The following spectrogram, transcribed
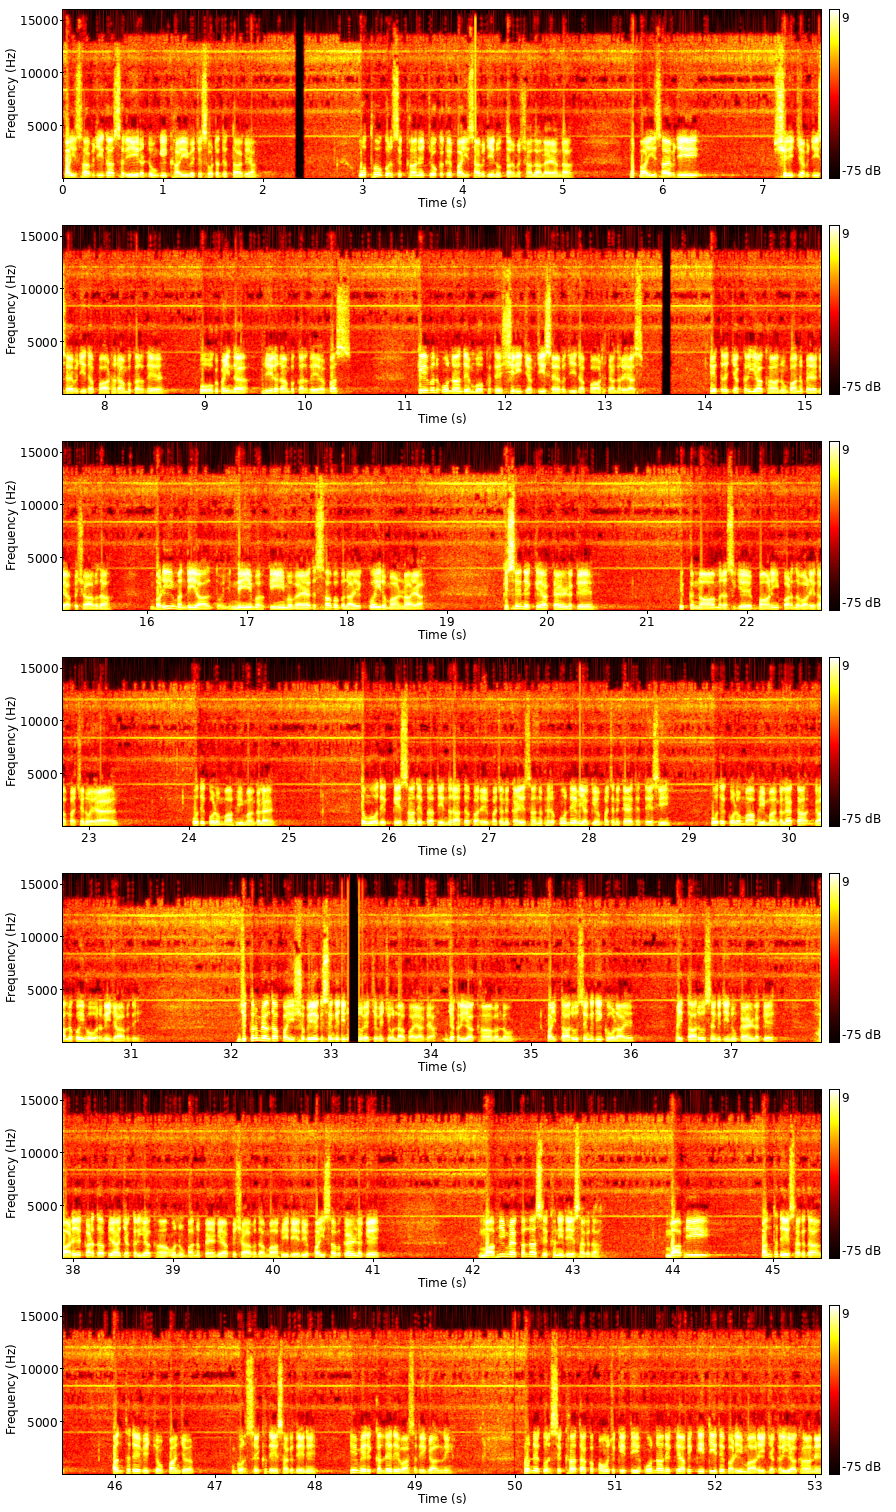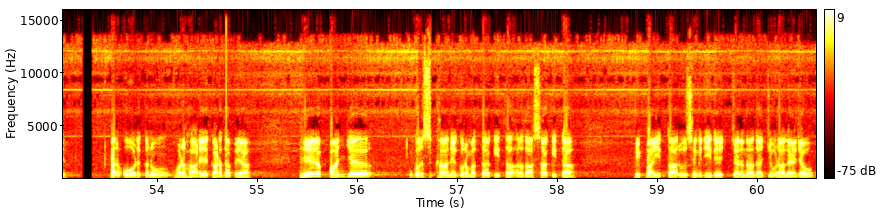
ਭਾਈ ਸਾਹਿਬ ਜੀ ਦਾ ਸਰੀਰ ਡੂੰਘੀ ਖਾਈ ਵਿੱਚ ਸੁੱਟ ਦਿੱਤਾ ਗਿਆ। ਉੱਥੋਂ ਗੁਰਸਿੱਖਾਂ ਨੇ ਚੁੱਕ ਕੇ ਭਾਈ ਸਾਹਿਬ ਜੀ ਨੂੰ ਧਰਮਸ਼ਾਲਾ ਲੈ ਜਾਂਦਾ ਪਰ ਭਾਈ ਸਾਹਿਬ ਜੀ ਸ਼੍ਰੀ ਜਪਜੀ ਸਾਹਿਬ ਜੀ ਦਾ ਪਾਠ ਆਰੰਭ ਕਰਦੇ ਆ, ਭੋਗ ਪੈਂਦਾ, ਫਿਰ ਆਰੰਭ ਕਰਦੇ ਆ, ਬਸ। ਕੇਵਲ ਉਹਨਾਂ ਦੇ ਮੁਖ ਤੇ ਸ਼੍ਰੀ ਜਪਜੀ ਸਾਹਿਬ ਜੀ ਦਾ ਪਾਠ ਚੱਲ ਰਿਹਾ ਸੀ। ਇਧਰ ਜ਼ਕਰੀਆ ਖਾਨ ਨੂੰ ਬੰਨ ਪੈ ਗਿਆ ਪਿਸ਼ਾਬ ਦਾ। ਬੜੀ ਮੰਦੀ ਹਾਲਤ ਹੋਈ। ਨੀਮ, ਹਕੀਮ, ਵੈਦ ਸਭ ਬੁਲਾਏ, ਕੋਈ ਰਮਾਨ ਨਾ ਆਇਆ। ਕਿਸੇ ਨੇ ਕਿਹਾ, ਕਹਿਣ ਲੱਗੇ, ਇੱਕ ਨਾਮ ਰਸੀਏ, ਬਾਣੀ ਪੜਨ ਵਾਲੇ ਦਾ ਬਚਨ ਹੋਇਆ ਹੈ। ਉਹਦੇ ਕੋਲੋਂ ਮਾਫੀ ਮੰਗ ਲੈ। ਤੂੰ ਉਹਦੇ ਕੇਸਾਂ ਦੇ ਪ੍ਰਤੀ ਨਰਦ ਭਰੇ ਬਚਨ ਕਹੇ ਸਨ, ਫਿਰ ਉਹਨੇ ਵੀ ਅੱਗੇ ਬਚਨ ਕਹਿ ਦਿੱਤੇ ਸੀ। ਉਹਦੇ ਕੋਲੋਂ ਮਾਫੀ ਮੰਗ ਲੈ, ਕ- ਗੱਲ ਕੋਈ ਹੋਰ ਨਹੀਂ ਜਾਪਦੀ। ਜ਼ਿਕਰ ਮਿਲਦਾ ਭਾਈ ਸ਼ਬੇਗ ਸਿੰਘ ਜੀ ਨੂੰ ਵਿੱਚ ਵਿਚੋਲਾ ਪਾਇਆ ਗਿਆ। ਜ਼ਕਰੀਆ ਖਾਨ ਵੱਲੋਂ ਭਾਈ ਤਾਰੂ ਸਿੰਘ ਜੀ ਕੋਲ ਆਏ। ਭਾਈ ਤਾਰੂ ਸਿੰਘ ਜੀ ਨੂੰ ਕਹਿਣ ਲੱਗੇ ਹਾੜੇ ਕੱਢਦਾ ਪਿਆ ਜ਼ਕਰੀਆ ਖਾਂ, ਉਹਨੂੰ ਬੰਨ ਪੈ ਗਿਆ ਪਿਸ਼ਾਬ ਦਾ, ਮਾਫੀ ਦੇ ਦਿਓ। ਭਾਈ ਸਾਹਿਬ ਕਹਿਣ ਲੱਗੇ, ਮਾਫੀ ਮੈਂ ਇਕੱਲਾ ਸਿੱਖ ਨਹੀਂ ਦੇ ਸਕਦਾ। ਮਾਫੀ ਪੰਥ ਦੇ ਸਕਦਾ, ਪੰਥ ਦੇ ਵਿੱਚੋਂ ਪੰਜ ਗੁਰਸਿੱਖ ਦੇ ਸਕਦੇ ਨੇ। ਇਹ ਮੇਰੇ ਇਕੱਲੇ ਦੇ ਵੱਸ ਦੀ ਗੱਲ ਨਹੀਂ। ਉਹਨੇ ਗੁਰਸਿੱਖਾਂ ਤੱਕ ਪਹੁੰਚ ਕੀਤੀ, ਉਹਨਾਂ ਨੇ ਕਿਹਾ ਵੀ ਕੀਤੀ ਤੇ ਬੜੀ ਮਾਰੀ ਜ਼ਕਰੀਆ ਖਾਂ ਨੇ। ਪਰ ਓੜਕ ਨੂੰ ਹੁਣ ਹਾੜੇ ਕੱਢਦਾ ਪਿਆ। ਫਿਰ ਪੰਜ ਗੁਰਸਿੱਖਾਂ ਨੇ ਗੁਰਮਤਾ ਕੀਤਾ, ਅਰਦਾਸਾ ਕੀਤਾ ਵੀ ਭਾਈ ਤਾਰੂ ਸਿੰਘ ਜੀ ਦੇ ਚਰਨਾਂ ਦਾ ਜੋੜਾ ਲੈ ਜਾਓ।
